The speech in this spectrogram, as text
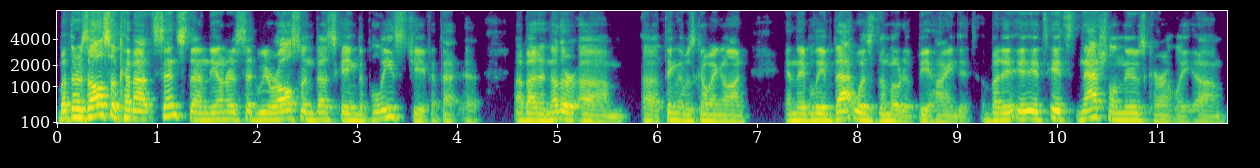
But there's also come out since then. The owner said we were also investigating the police chief at that uh, about another um, uh, thing that was going on, and they believe that was the motive behind it. But it, it, it's it's national news currently. Um,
